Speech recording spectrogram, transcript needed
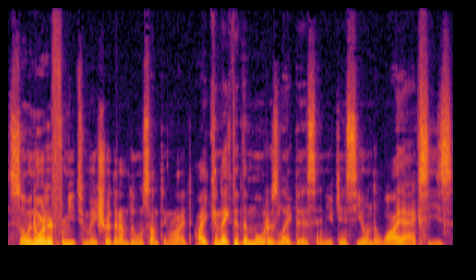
so in order for me to make sure that I'm doing something right, I connected the motors like this and you can see on the y-axis,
